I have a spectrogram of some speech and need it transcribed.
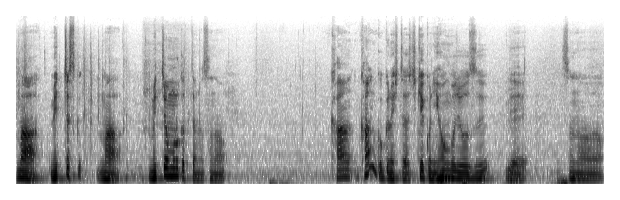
まあめっちゃすくまあめっちゃおもろかったのはその韓韓国の人たち結構日本語上手で、その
